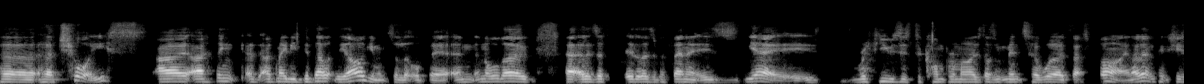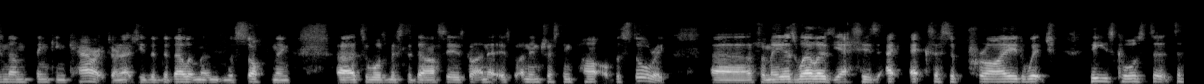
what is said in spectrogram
her her choice. I, I think I'd, I'd maybe develop the arguments a little bit. And, and although uh, Elizabeth Elizabeth Bennet is yeah is, refuses to compromise, doesn't mince her words, that's fine. I don't think she's an unthinking character, and actually the development, the softening uh, towards Mr. Darcy has got an has got an interesting part of the story uh, for me, as well as yes, his excess of pride, which he's caused to, to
